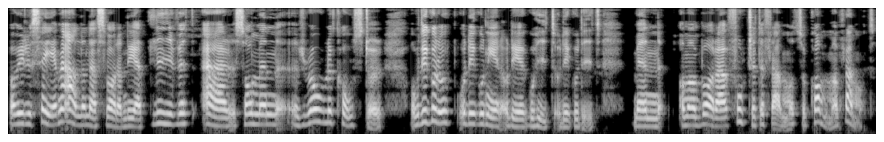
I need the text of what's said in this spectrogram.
vad vill du säga med all den här svaran? Det är att livet är som en rollercoaster och det går upp och det går ner och det går hit och det går dit. Men om man bara fortsätter framåt så kommer man framåt.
